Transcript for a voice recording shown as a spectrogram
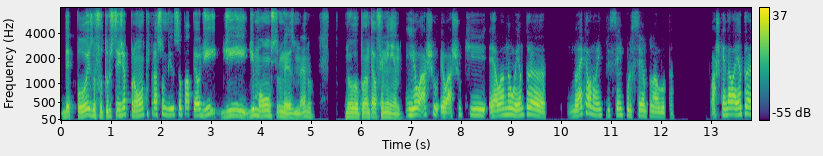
depois, no futuro, esteja pronta para assumir o seu papel de, de, de monstro mesmo, né? No, no plantel feminino. E eu acho, eu acho que ela não entra. Não é que ela não entre 100% na luta. Eu acho que ainda ela entra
